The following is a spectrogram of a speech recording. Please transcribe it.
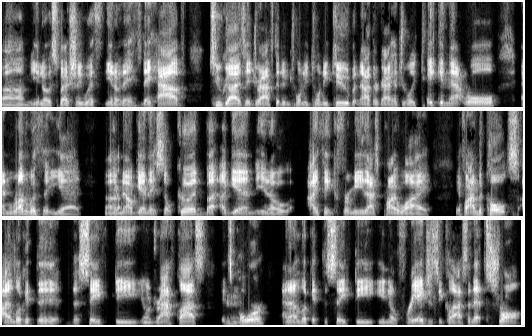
Um, you know, especially with you know they they have two guys they drafted in 2022, but neither guy has really taken that role and run with it yet. Um, Now, again, they still could, but again, you know, I think for me that's probably why if I'm the Colts, I look at the the safety, you know, draft class. It's mm-hmm. poor and I look at the safety, you know, free agency class, and that's strong.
